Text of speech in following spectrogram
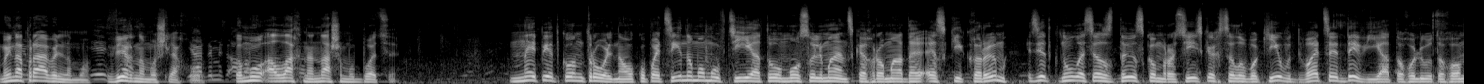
Ми на правильному, вірному шляху. Тому Аллах на нашому боці. Непідконтрольна окупаційному муфтіяту мусульманська громада Ески Крим зіткнулася з тиском російських силовиків 29 лютого.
